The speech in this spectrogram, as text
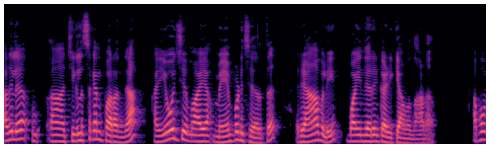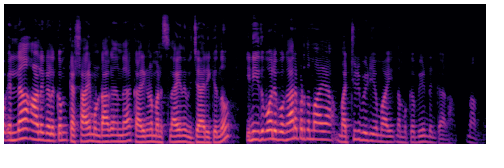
അതിൽ ചികിത്സകൻ പറഞ്ഞ അനുയോജ്യമായ മേമ്പടി ചേർത്ത് രാവിലെയും വൈകുന്നേരം കഴിക്കാവുന്നതാണ്. അപ്പോൾ എല്ലാ ആളുകൾക്കും കഷായം ഉണ്ടാകുന്ന കാര്യങ്ങൾ മനസ്സിലായെന്ന് വിചാരിക്കുന്നു. ഇനി ഇതുപോലെ ഉപകാരപ്രദമായ മറ്റൊരു വീഡിയോയുമായി നമുക്ക് വീണ്ടും കാണാം. നന്ദി.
